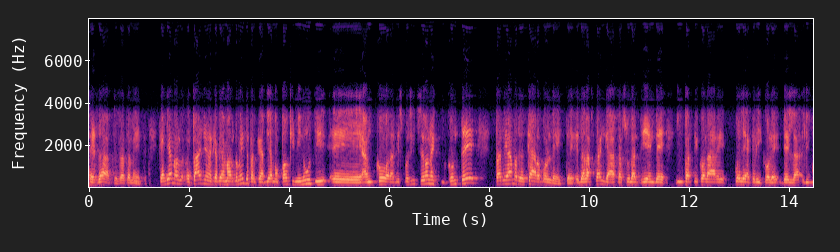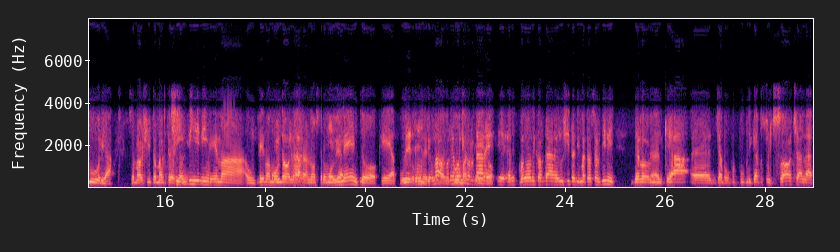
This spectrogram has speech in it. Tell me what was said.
Esatto, esattamente. Cambiamo ar- pagina, cambiamo argomento perché abbiamo pochi minuti eh, ancora a disposizione con te. Parliamo del caro bollette e della stangata sulle aziende, in particolare quelle agricole della Liguria. Insomma è uscito Matteo Sì, Salvini. un tema, un tema molto caro al nostro movimento che appunto come no, volevo ricordare, Matteo, eh, volevo ricordare l'uscita di Matteo Salvini dello- Certo. che ha eh, diciamo, pu- pubblicato sui social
